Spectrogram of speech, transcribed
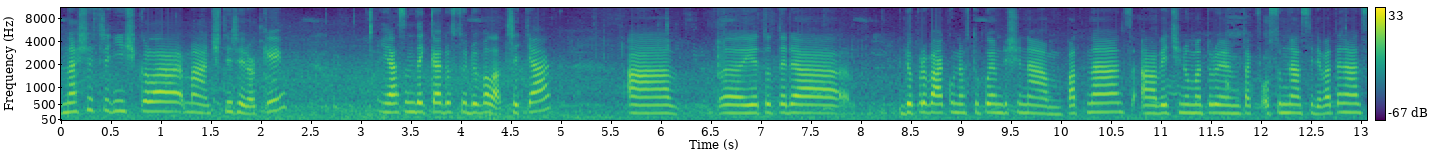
naše střední škola má čtyři roky. Já jsem teďka dostudovala třeťák a e, je to teda do prváku nastupujeme, když je nám 15 a většinou maturujeme tak v 18, 19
